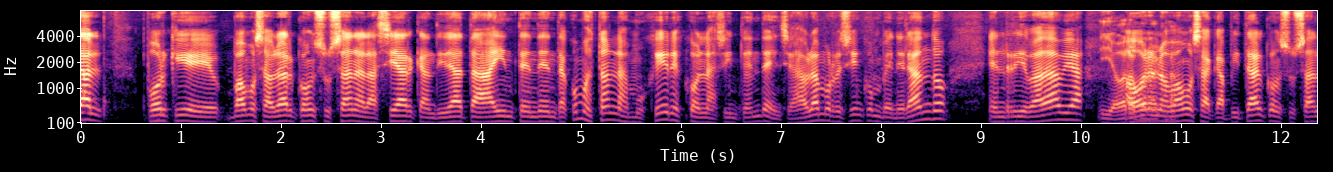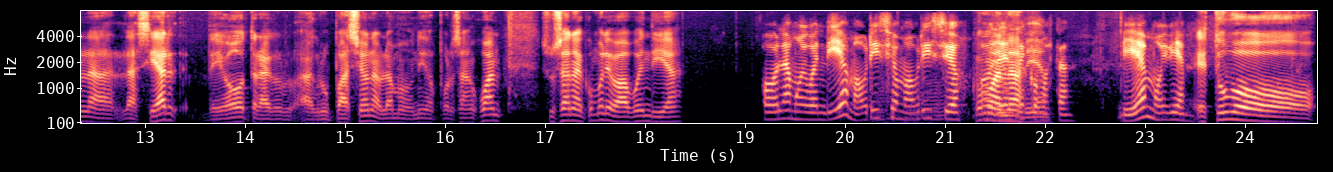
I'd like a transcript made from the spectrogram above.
capital porque vamos a hablar con Susana Laciar, candidata a intendenta. ¿Cómo están las mujeres con las intendencias? Hablamos recién con Venerando en Rivadavia, y ahora, nos vamos a Capital con Susana Laciar de otra agrupación, hablamos Unidos por San Juan. Susana, ¿cómo le va? Buen día. Hola, muy buen día, Mauricio, Mauricio. ¿Cómo andan? ¿Cómo están? Bien, muy bien. Estuvo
